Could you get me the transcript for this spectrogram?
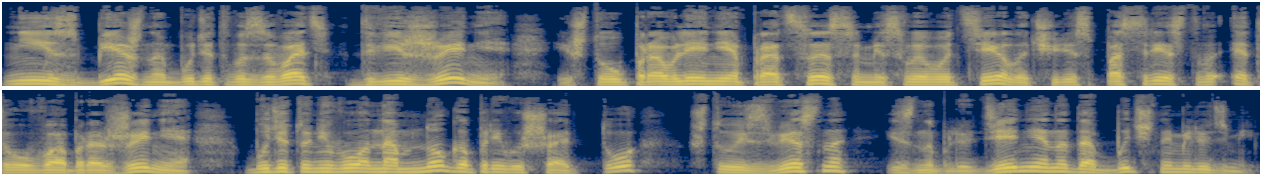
неизбежно будет вызывать движение, и что управление процессами своего тела через посредство этого воображения будет у него намного превышать то, что известно из наблюдения над обычными людьми?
